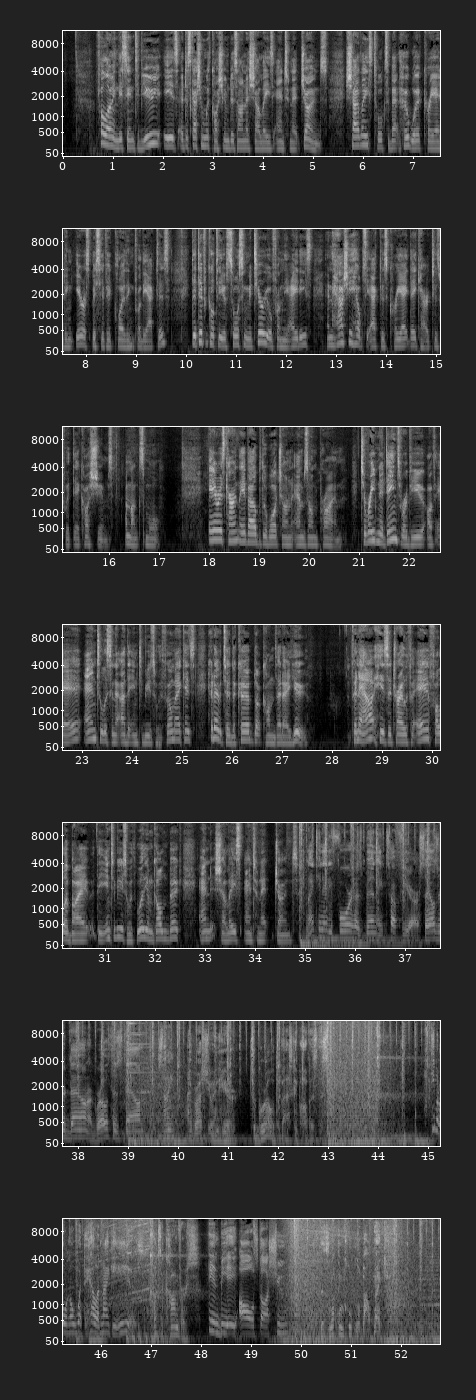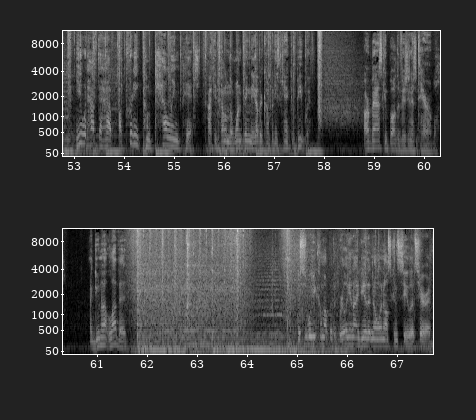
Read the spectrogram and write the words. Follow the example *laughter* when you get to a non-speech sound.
Following this interview is a discussion with costume designer Charlese Antoinette Jones. Charlese talks about her work creating era specific clothing for the actors, the difficulty of sourcing material from the 80s, and how she helps the actors create their characters with their costumes, amongst more. Air is currently available to watch on Amazon Prime. To read Nadine's review of Air and to listen to other interviews with filmmakers, head over to thecurb.com.au. For now, here's a trailer for Air, followed by the interviews with William Goldenberg and Charlese Antoinette Jones. 1984 has been a tough year. Our sales are down, our growth is down. Sonny, I brought you in here to grow the basketball business. People don't know what the hell a Nike is. What's a Converse? NBA All Star shoe. There's nothing cool about Nike. You would have to have a pretty compelling pitch. I can tell them the one thing the other companies can't compete with. Our basketball division is terrible. I do not love it. This is where you come up with a brilliant idea that no one else can see. Let's hear it.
